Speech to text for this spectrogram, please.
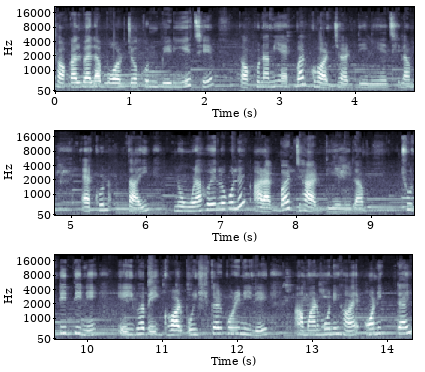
সকালবেলা বর যখন বেরিয়েছে, তখন আমি একবার ঘর ঝাড় দিয়ে নিয়েছিলাম। এখন তাই নোংরা হলো বলে আর একবার ঝাড় দিয়ে নিলাম। ছুটির দিনে এইভাবেই ঘর পরিষ্কার করে নিলে আমার মনে হয় অনেকটাই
